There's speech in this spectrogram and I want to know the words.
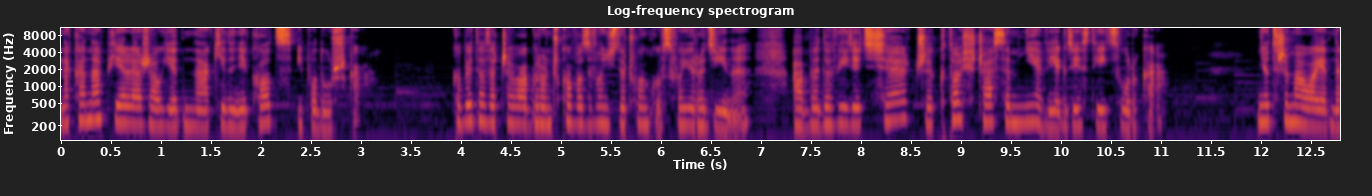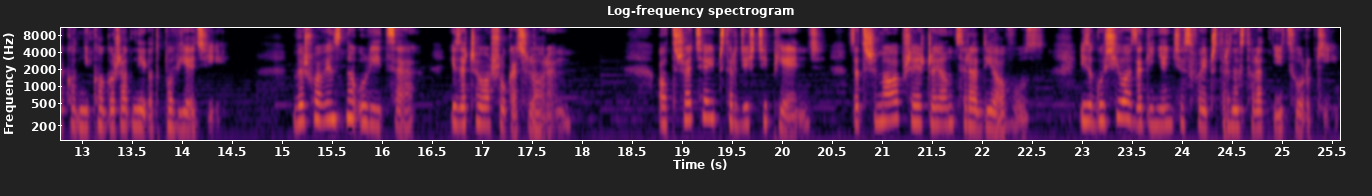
Na kanapie leżał jednak jedynie koc i poduszka. Kobieta zaczęła gorączkowo dzwonić do członków swojej rodziny, aby dowiedzieć się, czy ktoś czasem nie wie, gdzie jest jej córka. Nie otrzymała jednak od nikogo żadnej odpowiedzi. Wyszła więc na ulicę i zaczęła szukać Loren. O 3.45 zatrzymała przejeżdżający radiowóz i zgłosiła zaginięcie swojej 14-letniej córki.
